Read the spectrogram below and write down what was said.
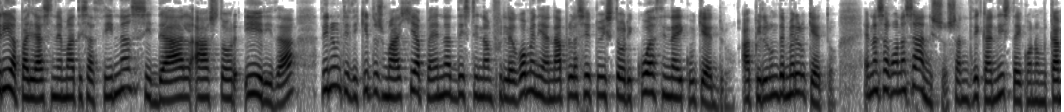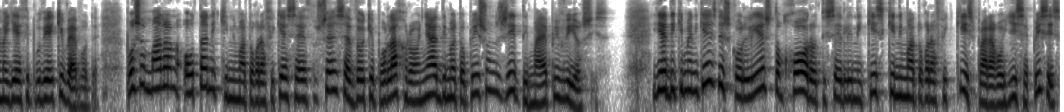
Τρία παλιά σινεμά της Αθήνας, Σιντεάλ, Άστορ, Ήριδα, δίνουν τη δική τους μάχη απέναντι στην αμφιλεγόμενη ανάπλαση του ιστορικού Αθηναϊκού κέντρου. Απειλούνται με λουκέτο. Ένας αγώνας άνισος, αν δει κανείς τα οικονομικά μεγέθη που διακυβεύονται. Πόσο μάλλον όταν οι κινηματογραφικές αίθουσες εδώ και πολλά χρόνια αντιμετωπίσουν ζήτημα επιβίωσης. Για αντικειμενικές δυσκολίες στον χώρο της ελληνικής κινηματογραφικής παραγωγής επίσης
